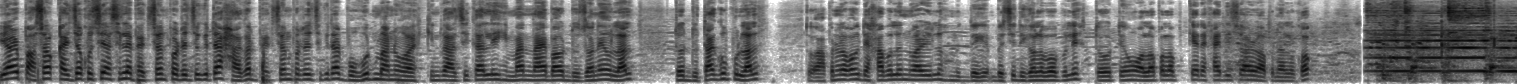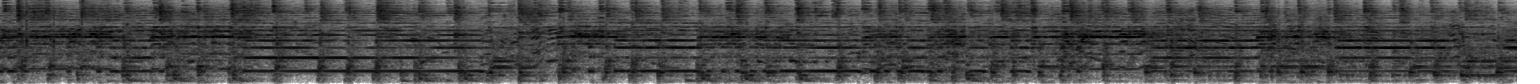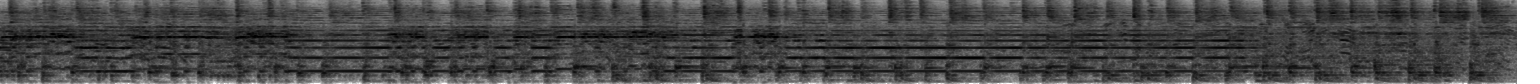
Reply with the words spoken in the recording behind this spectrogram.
ইয়াৰ পাছৰ কাৰ্যসূচী আছিলে ভেকচিন প্ৰতিযোগিতা। আগত ভেকচিন প্ৰতিযোগিতাত বহুত মানুহ হয়, কিন্তু আজিকালি সিমান নাই, বাৰু দুজনে ওলাল, তো দুটা গ্ৰুপ ওলাল। তো আপোনালোকক দেখাবলৈ নোৱাৰিলোঁ বেছি দীঘল হ'ব বুলি। তো তেওঁ অলপ অলপকৈ দেখাই দিছোঁ আৰু আপোনালোকক। Thank you.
